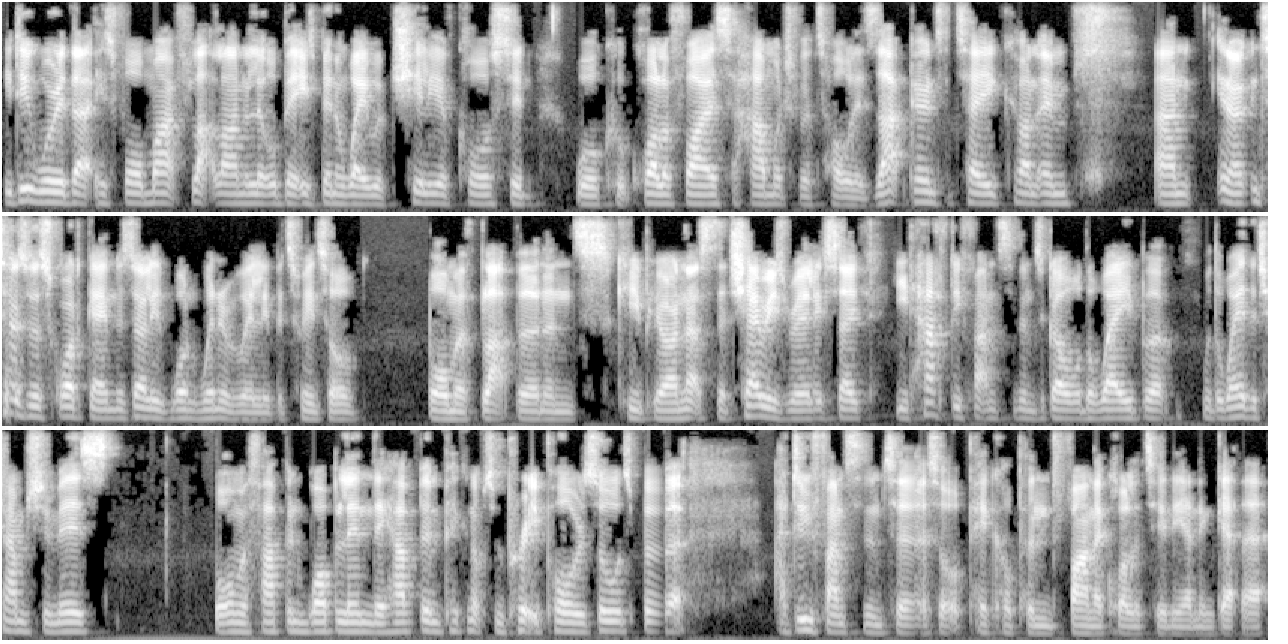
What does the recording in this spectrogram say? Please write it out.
you do worry that his form might flatline a little bit. He's been away with Chile, of course, in World Cup qualifiers. So how much of a toll is that going to take on him? And you know, in terms of the squad game, there's only one winner really between sort of Bournemouth, Blackburn, and QPR, and that's the Cherries really. So you'd have to fancy them to go all the way, but with the way the championship is, Bournemouth have been wobbling. They have been picking up some pretty poor results, but I do fancy them to sort of pick up and find their quality in the end and get there.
